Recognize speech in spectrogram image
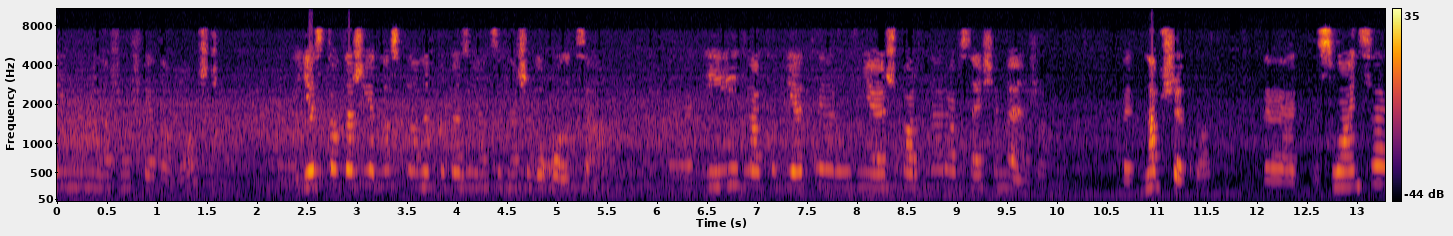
innymi naszą świadomość. Y, Jest to też jedna z planet pokazujących naszego ojca y, i dla kobiety również partnera w sensie męża. Na przykład Słońce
